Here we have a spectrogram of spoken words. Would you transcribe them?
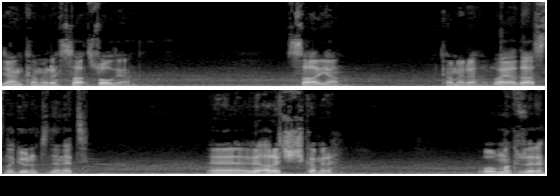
yan kamera, sağ, sol yan, sağ yan kamera. Bayağı da aslında görüntüde net. Ee, ve araç içi kamera olmak üzere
